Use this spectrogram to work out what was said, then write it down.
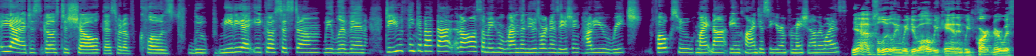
Yeah, and it just goes to show the sort of closed loop media ecosystem we live in. Do you think about that at all? As somebody who runs a news organization, how do you reach folks who might not be inclined to see your information otherwise? Yeah, absolutely. And we do all we can, and we partner with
